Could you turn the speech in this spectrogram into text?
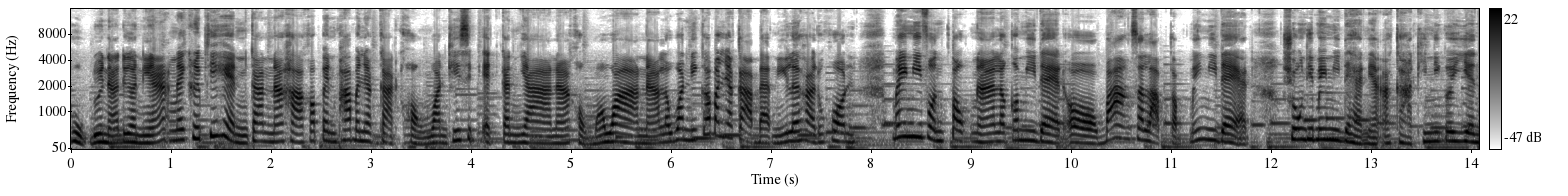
ถูกด้วยนะเดือนนี้ในคลิปที่เห็นกันนะคะ ก็เป็นภาพบรรยากาศของวันที่ 11 กันยานะของเมื่อวานนะ แล้ววันนี้ก็บรรยากาศแบบนี้เลยค่ะ ทุกคนไม่มีฝนตกนะ แล้วก็มีแดดออกบ้างสลับกับไม่มีแดดช่วงที่ไม่มีแดดเนี่ยอากาศที่นี่ก็เย็น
